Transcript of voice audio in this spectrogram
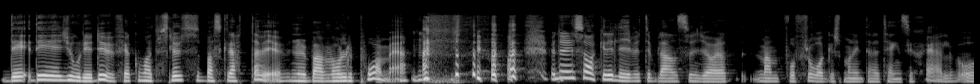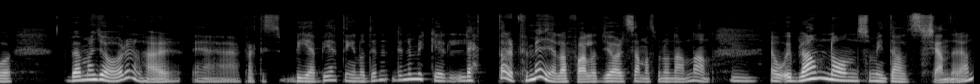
det, det gjorde ju du, för jag kommer att till slut så bara skrattar vi. När du bara, vad håller du på med? Men det är saker i livet ibland som gör att man får frågor som man inte hade tänkt sig själv. Och börjar man göra den här eh, faktiskt bearbetningen och den, den är mycket lättare, för mig i alla fall, att göra tillsammans med någon annan. Och ibland någon som inte alls känner en.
